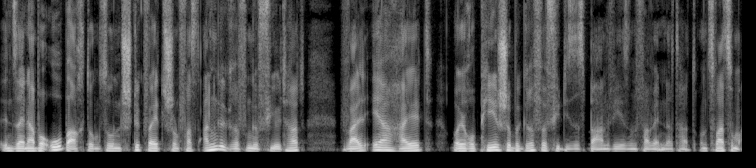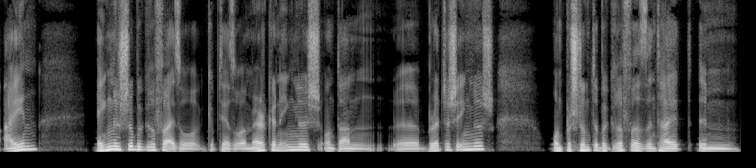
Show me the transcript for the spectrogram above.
in seiner Beobachtung so ein Stück weit schon fast angegriffen gefühlt hat, weil er halt europäische Begriffe für dieses Bahnwesen verwendet hat. Und zwar zum einen englische Begriffe, also gibt ja so American English und dann äh, British English. Und bestimmte Begriffe sind halt im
